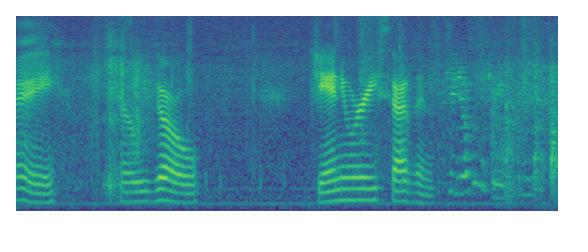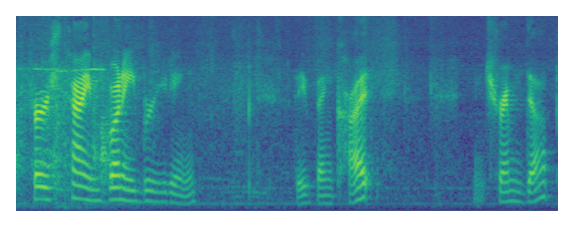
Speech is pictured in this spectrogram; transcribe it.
Hey, here we go. January 7th. Can you open the gate, please? First time bunny breeding. They've been cut and trimmed up.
